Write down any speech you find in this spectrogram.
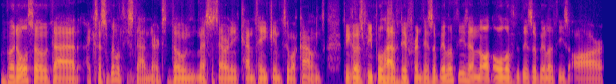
but also that accessibility standards don't necessarily can take into account because people have different disabilities and not all of the disabilities are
